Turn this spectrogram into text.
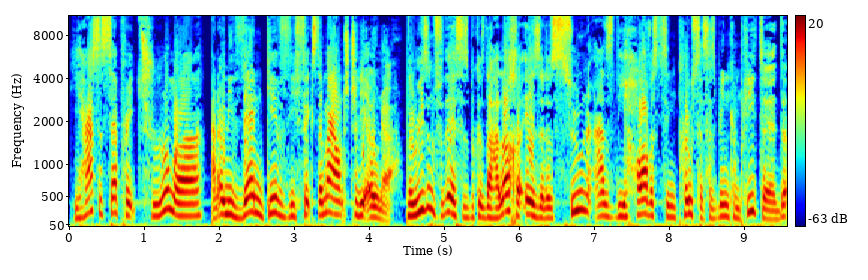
He has to separate truma and only then give the fixed amount to the owner. The reason for this is because the halacha is that as soon as the harvesting process has been completed,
